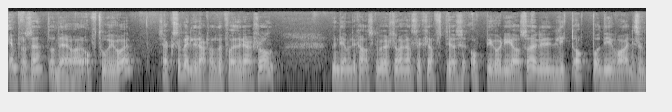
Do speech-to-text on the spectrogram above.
1 og det var opp to i går. Så det er ikke så veldig rart at det får en reaksjon. Men de amerikanske børsene var ganske kraftige opp i går, de også. Eller litt opp. Og de var liksom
